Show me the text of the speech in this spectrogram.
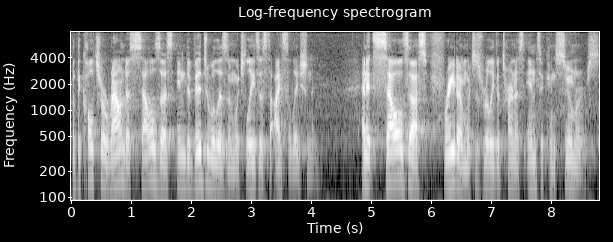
But the culture around us sells us individualism, which leads us to isolation. And it sells us freedom, which is really to turn us into consumers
